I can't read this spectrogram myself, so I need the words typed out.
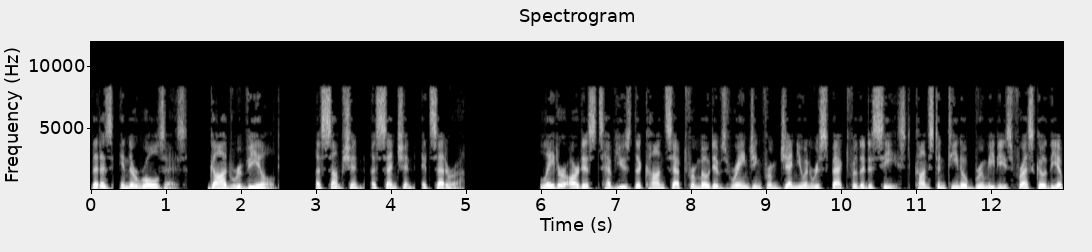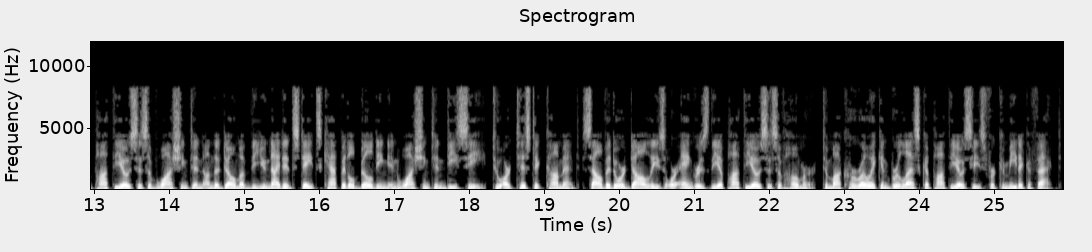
that is, in their roles as God revealed, assumption, ascension, etc. Later artists have used the concept for motives ranging from genuine respect for the deceased Constantino Brumidi's fresco The Apotheosis of Washington on the dome of the United States Capitol building in Washington, D.C., to artistic comment Salvador Dali's or Ingres The Apotheosis of Homer, to mock heroic and burlesque apotheoses for comedic effect.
